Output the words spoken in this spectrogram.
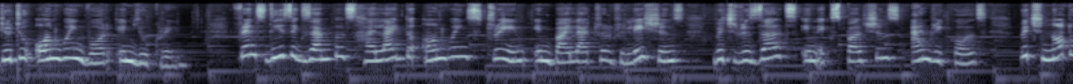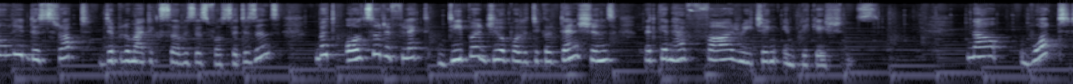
due to ongoing war in Ukraine. Friends, these examples highlight the ongoing strain in bilateral relations which results in expulsions and recalls which not only disrupt diplomatic services for citizens but also reflect deeper geopolitical tensions that can have far-reaching implications. Now, what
